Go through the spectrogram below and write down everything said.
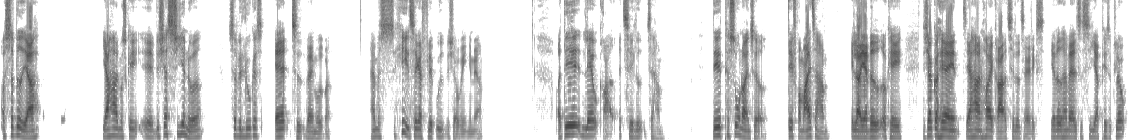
og så ved jeg, jeg har måske, øh, hvis jeg siger noget, så vil Lukas altid være imod mig. Han vil helt sikkert flippe ud, hvis jeg er uenig med ham. Og det er en lav grad af tillid til ham. Det er personorienteret. Det er fra mig til ham. Eller jeg ved, okay, hvis jeg går herind, så jeg har en høj grad af tillid til Alex. Jeg ved, han vil altid sige, at jeg er pisse klog.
